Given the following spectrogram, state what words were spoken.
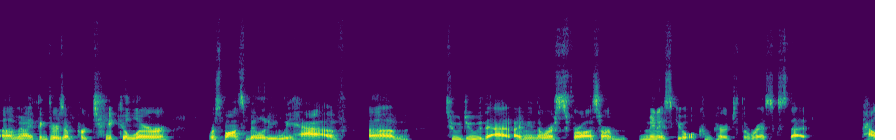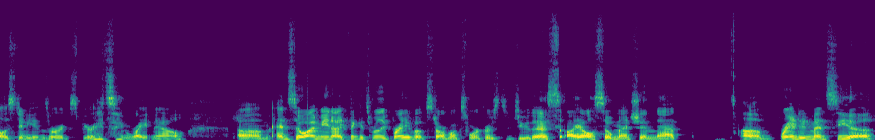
Um, and I think there's a particular responsibility we have um, to do that. I mean, the risks for us are minuscule compared to the risks that Palestinians are experiencing right now. Um, and so, I mean, I think it's really brave of Starbucks workers to do this. I also mentioned that um, Brandon Mancilla,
